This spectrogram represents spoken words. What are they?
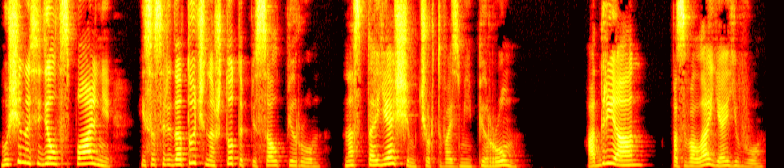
Мужчина сидел в спальне и сосредоточенно что-то писал пером. Настоящим, черт возьми, пером. «Адриан!» – позвала я его.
